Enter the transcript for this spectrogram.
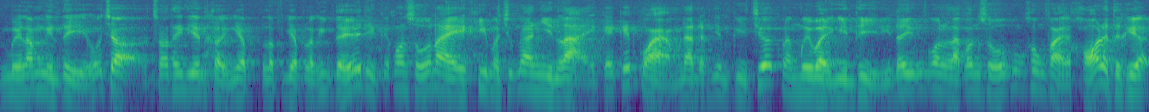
15.000 tỷ hỗ trợ cho thanh niên khởi nghiệp lập nghiệp là kinh tế thì cái con số này khi mà chúng ta nhìn lại cái kết quả mà đạt được nhiệm kỳ trước là 17.000 tỷ thì đây cũng còn là con số cũng không phải khó để thực hiện.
